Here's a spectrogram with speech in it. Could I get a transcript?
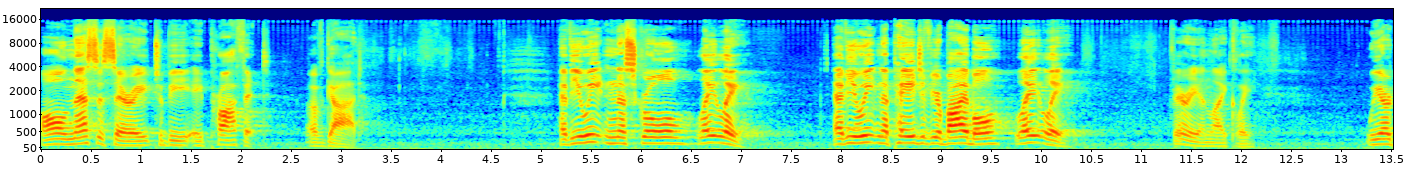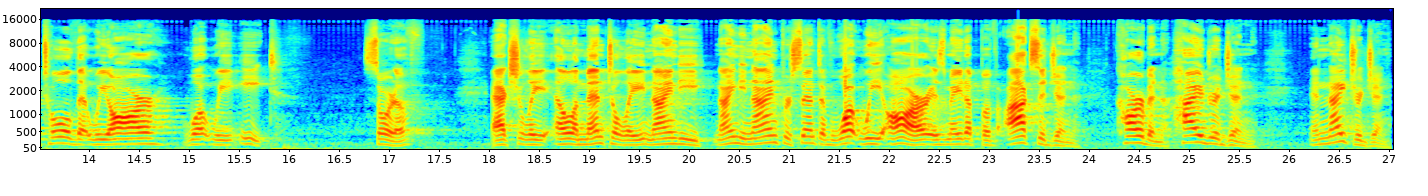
all necessary to be a prophet of God. Have you eaten a scroll lately? Have you eaten a page of your Bible lately? Very unlikely. We are told that we are what we eat, sort of. Actually, elementally, 90, 99% of what we are is made up of oxygen, carbon, hydrogen, and nitrogen.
